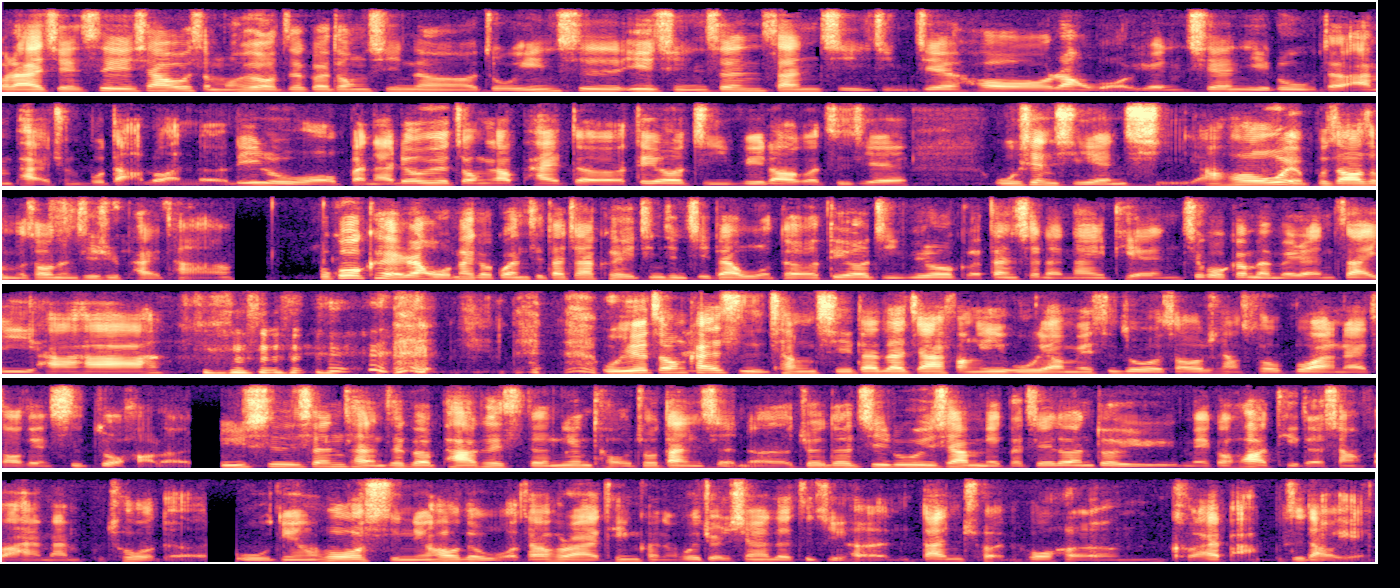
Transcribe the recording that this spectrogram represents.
我来解释一下为什么会有这个东西呢？主因是疫情升三级警戒后，让我原先一路的安排全部打乱了。例如我本来六月中要拍的第二集 Vlog 直接无限期延期，然后我也不知道什么时候能继续拍它。不过可以让我卖个关子，大家可以敬请期待我的第二集 Vlog 诞生的那一天。结果根本没人在意，哈哈。五月中开始长期待在家防疫无聊没事做的时候，就想说不然来找点事做好了。于是生产这个 Podcast 的念头就诞生了，觉得记录一下每个阶段对于每个话题的想法还蛮不错的。五年或十年后的我再回来听，可能会觉得现在的自己很单纯或很可爱吧，不知道耶。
